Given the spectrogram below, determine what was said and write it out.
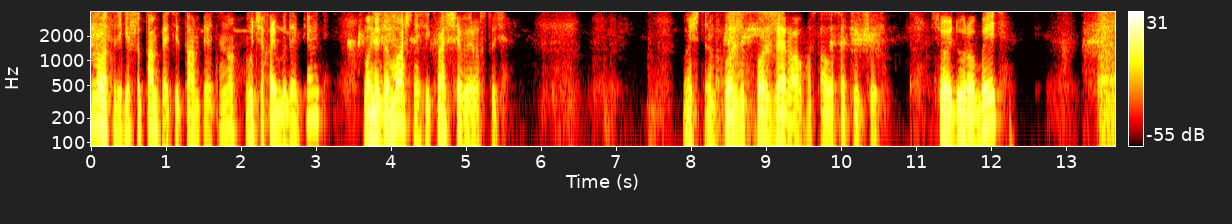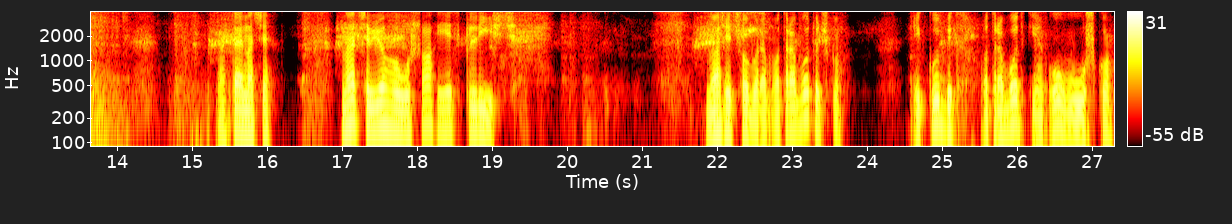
Ну, а це тільки що там 5 і там 5. Ну, лучше хай буде 5. Вони домашніх і краще виростуть. Бачите, пож- пожирав, осталося чуть-чуть. Все, йду робити. А те, наче, наче в його ушах є кліщ. Значить, що беремо? Отработочку і кубик отработки у вушко.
